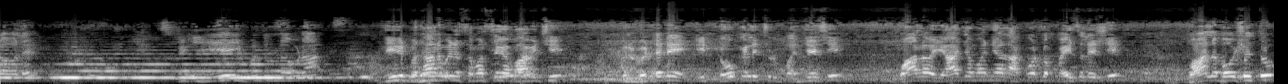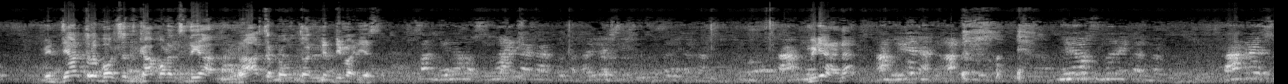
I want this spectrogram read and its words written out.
రావాలి. ఏ ఇబ్బందులు ఉన్నా కూడా దీని ప్రధానమైన సమస్యగా భావించి మీరు వెంటనే ఈ టోకన్లు ఇచ్చుడు బంద్ చేసి వాళ్ళ యాజమాన్యాల అకౌంట్లో పైసలు వేసి వాళ్ళ భవిష్యత్తు విద్యార్థుల భవిష్యత్తు కాపాడాల్సిందిగా రాష్ట్ర ప్రభుత్వాన్ని డిమాండ్ చేస్తుంది మీడియానా? కాంగ్రెస్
